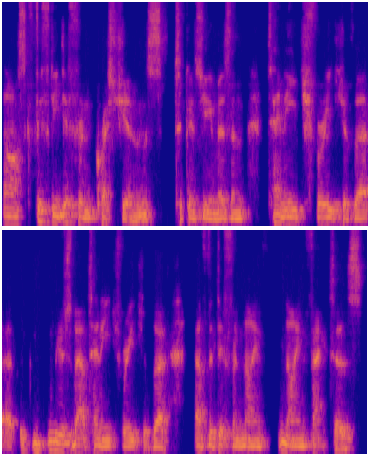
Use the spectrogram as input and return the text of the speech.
ask 50 different questions to consumers and 10 each for each of the, just about 10 each for each of the, of the different nine, nine factors.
